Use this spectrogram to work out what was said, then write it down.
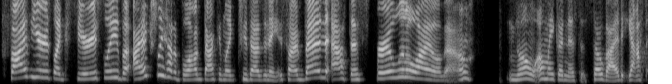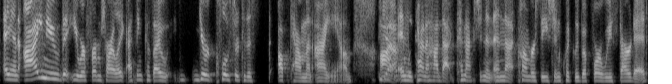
five years, like seriously, but I actually had a blog back in like 2008. So I've been at this for a little while now. No, oh my goodness, it's so good. Yes, and I knew that you were from Charlotte. I think because I you're closer to this uptown than I am, um, yeah. and we kind of had that connection and, and, that conversation quickly before we started.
